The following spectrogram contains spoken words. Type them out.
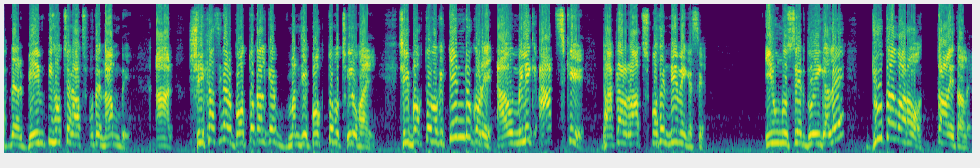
আপনার বিএনপি হচ্ছে রাজপথে নামবে। আর শেখ হাসিনার গতকালকে মানে যে বক্তব্য ছিল ভাই, সেই বক্তব্যকে কেন্দ্র করে আওয়ামী লীগ আজকে ঢাকার রাজপথে নেমে গেছে। ইউনুসের দুই গালে জুতা মারো তালে তালে।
